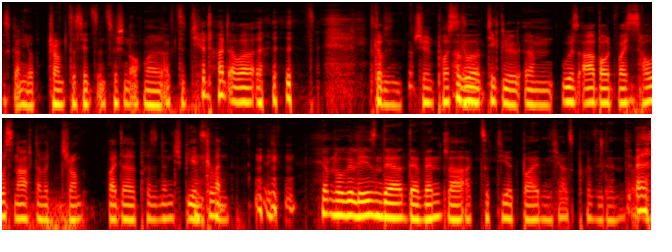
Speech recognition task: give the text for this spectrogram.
weiß gar nicht, ob Trump das jetzt inzwischen auch mal akzeptiert hat, aber äh, es gab einen schönen Also- Post-Artikel, ähm, USA baut Weißes Haus nach, damit Trump weiter Präsident spielen so. kann. Ich habe nur gelesen, der, der Wendler akzeptiert Biden nicht als Präsident. Also.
